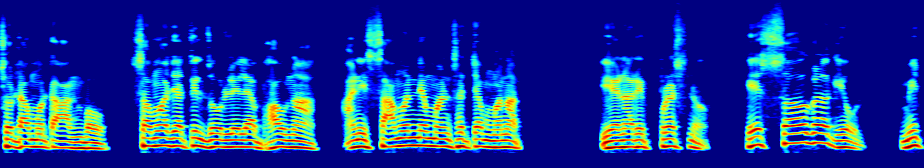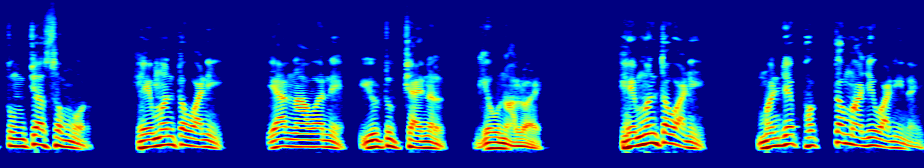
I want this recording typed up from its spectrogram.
छोटा मोठा अनुभव. समाजातील जोडलेल्या भावना आणि सामान्य माणसाच्या मनात येणारे प्रश्न हे सगळं घेऊन मी तुमच्यासमोर हेमंत वाणी या नावाने युट्यूब चॅनल घेऊन आलो आहे. हेमंत वाणी म्हणजे फक्त माझी वाणी नाही.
